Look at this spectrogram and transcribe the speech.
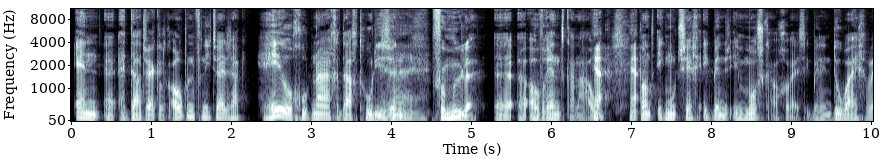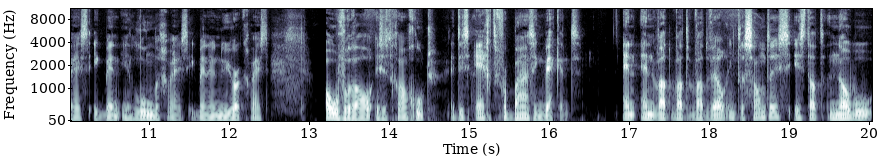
En eh, het daadwerkelijk openen van die tweede zaak, heel goed nagedacht hoe hij zijn Ja, ja. formule eh, overeind kan houden. Ja, ja. Want ik moet zeggen, ik ben dus in Moskou geweest, ik ben in Dubai geweest, ik ben in Londen geweest, ik ben in New York geweest. Overal is het gewoon goed. Het is echt verbazingwekkend. En, en wat, wat, wat wel interessant is, is dat Nobu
